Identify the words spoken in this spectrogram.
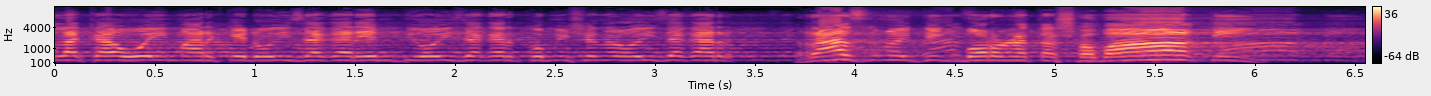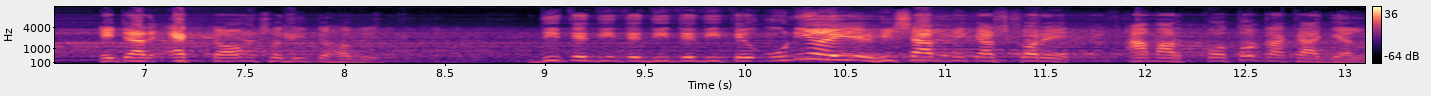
এলাকা, ওই মার্কেট, ওই জায়গার এমপি, ওই জায়গার কমিশনার, ওই জায়গার রাজনৈতিক বড় নেতা সবাকেই এটার একটা অংশ দিতে হবে। দিতে দিতে দিতে দিতে উনিও হিসাব নিকাশ করে, আমার কত টাকা গেল?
